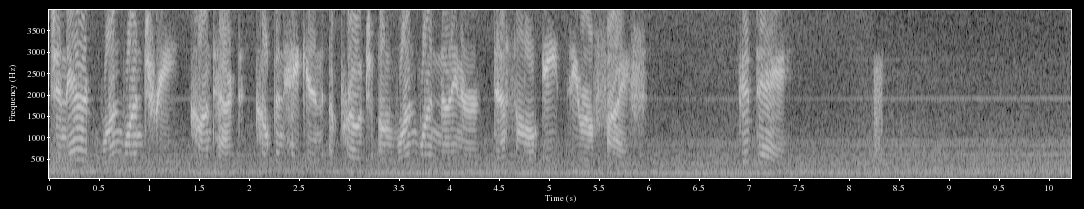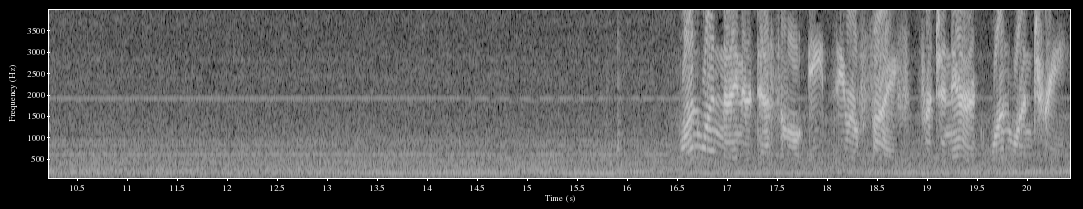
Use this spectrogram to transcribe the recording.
Generic 11 tree, contact Copenhagen approach on 119er decimal 805. Good day. One one niner decimal 805 for generic 113.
